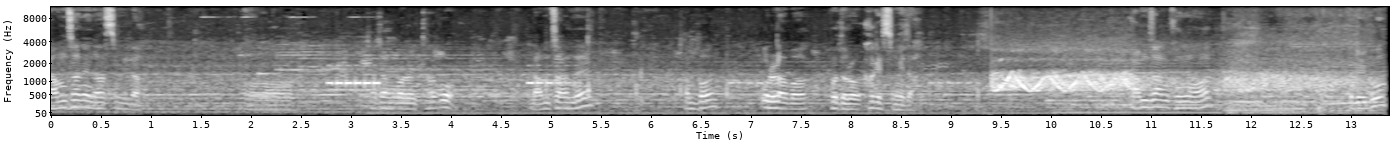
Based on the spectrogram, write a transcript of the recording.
남산에 나왔습니다. 어, 자전거를 타고 남산을 한번 올라가 보도록 하겠습니다. 남산공원 그리고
